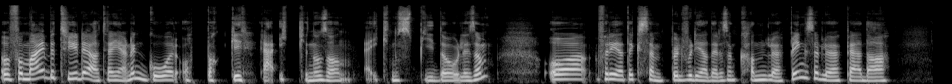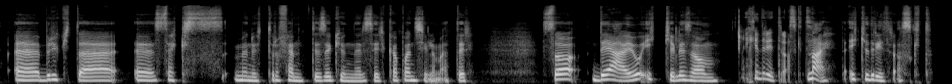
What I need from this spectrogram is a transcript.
Og for meg betyr det at jeg gjerne går opp bakker. Jeg er ikke noe sånn, jeg er ikke noe speedo, liksom. Og for å gi et eksempel for de av dere som kan løping, så løper jeg da eh, Brukte eh, 6 minutter og 50 sekunder cirka på en kilometer. Så det er jo ikke liksom Ikke dritraskt. Nei, det er ikke dritraskt.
